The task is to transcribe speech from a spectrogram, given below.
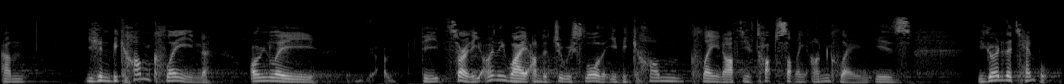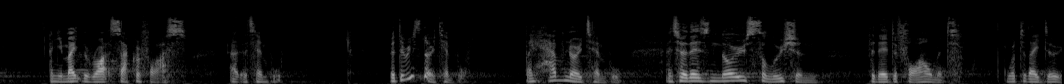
um, you can become clean only the, sorry, the only way under Jewish law that you become clean after you've touched something unclean is you go to the temple and you make the right sacrifice at the temple. But there is no temple. They have no temple. And so there's no solution for their defilement. What do they do?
